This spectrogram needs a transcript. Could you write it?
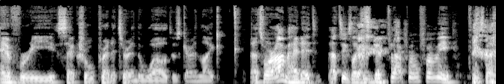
every sexual predator in the world was going like, "That's where I'm headed. That seems like a good platform for me." Please don't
